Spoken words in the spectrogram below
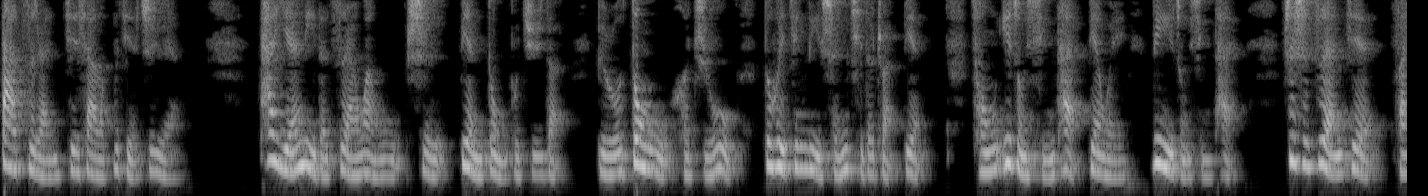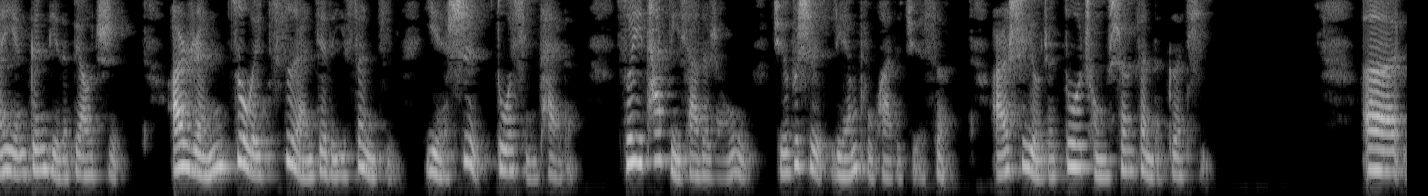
大自然结下了不解之缘。他眼里的自然万物是变动不居的，比如动物和植物都会经历神奇的转变，从一种形态变为另一种形态。这是自然界繁衍更迭的标志，而人作为自然界的一份子，也是多形态的。所以他笔下的人物绝不是脸谱化的角色，而是有着多重身份的个体。呃，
